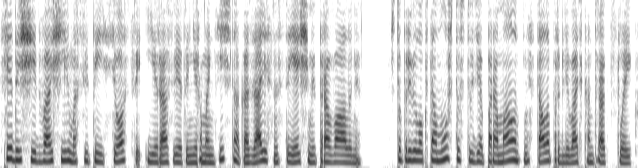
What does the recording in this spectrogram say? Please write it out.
Следующие два фильма «Святые сестры» и «Разве это не романтично» оказались настоящими провалами – что привело к тому, что студия Paramount не стала продлевать контракт с Лейк.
